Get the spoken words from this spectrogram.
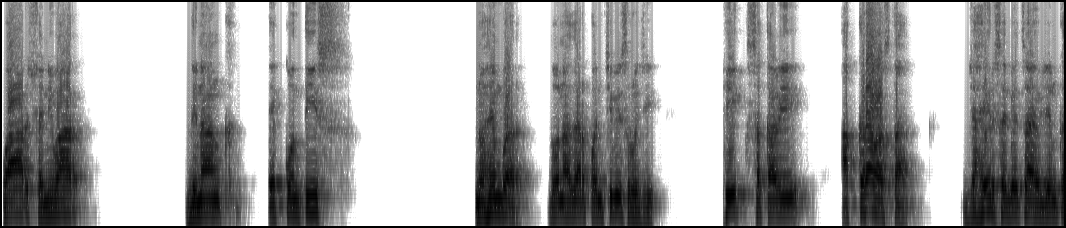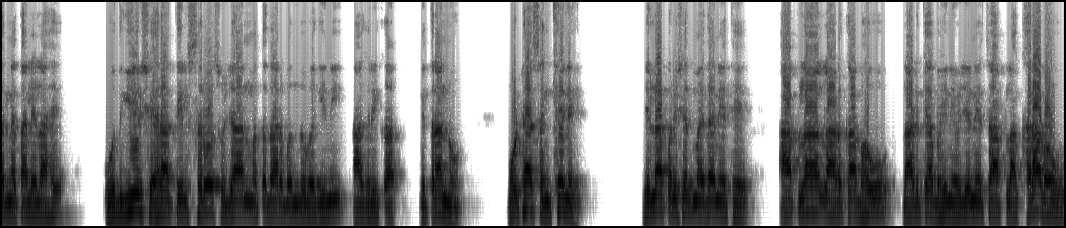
वार शनिवार दिनांक एकोणतीस नोव्हेंबर दोन हजार पंचवीस रोजी ठीक सकाळी अकरा वाजता जाहीर सभेचं आयोजन करण्यात आलेलं आहे. उदगीर शहरातील सर्व सुजान मतदार बंधू भगिनी नागरिक मित्रांनो मोठ्या संख्येने जिल्हा परिषद मैदान येथे आपला लाडका भाऊ लाडक्या बहीण योजनेचा आपला खरा भाऊ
